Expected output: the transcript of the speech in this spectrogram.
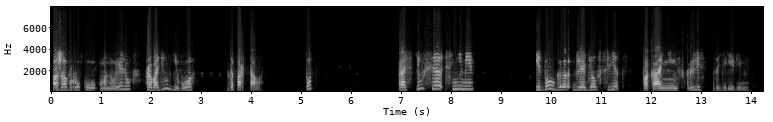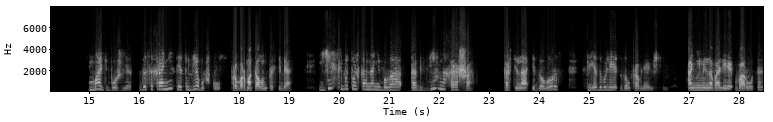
пожав руку Мануэлю, проводил его до портала. Тот простился с ними и долго глядел вслед, пока они не скрылись за деревьями. Мать Божья, да сохрани ты эту девушку, пробормотал он про себя. Если бы только она не была так дивно хороша. Картина и Долорес следовали за управляющим. Они миновали ворота,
